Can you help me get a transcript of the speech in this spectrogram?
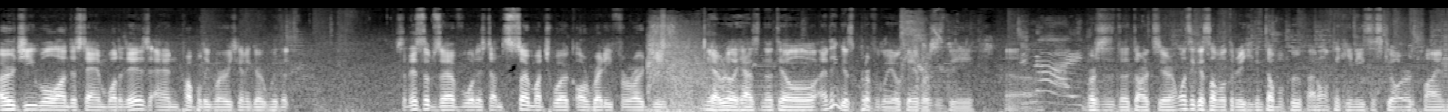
OG will understand what it is and probably where he's going to go with it. So this Observer Ward has done so much work already for OG. Yeah, it really has. No tail. I think is perfectly okay versus the uh, versus the Darkseer. Once he gets level three, he can double poof. I don't think he needs to skill Earthbind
